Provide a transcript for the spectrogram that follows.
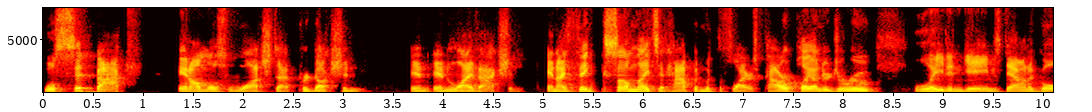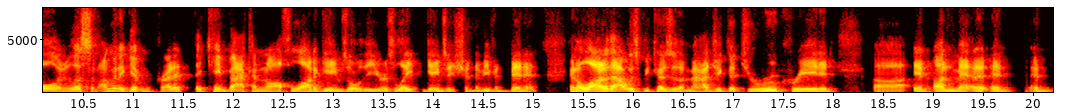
will sit back and almost watch that production in, in live action. And I think some nights it happened with the Flyers power play under Giroux, late in games, down a goal. And listen, I'm going to give them credit. They came back in an awful lot of games over the years, late games they shouldn't have even been in. And a lot of that was because of the magic that Giroux created uh, in unmet and, and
